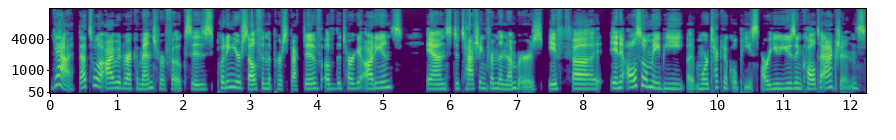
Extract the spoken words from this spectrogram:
yeah, that's what I would recommend for folks is putting yourself in the perspective of the target audience and detaching from the numbers. If uh and it also may be a more technical piece. Are you using call to actions?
